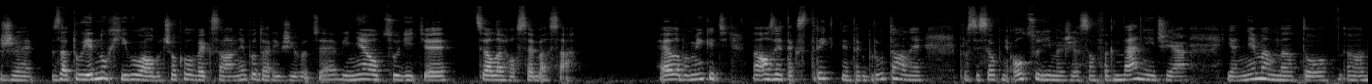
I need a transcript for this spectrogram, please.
že za tú jednu chybu alebo čokoľvek sa vám nepodarí v živote, vy neodsudíte celého seba sa. Hej, lebo my keď naozaj tak striktne, tak brutálne proste sa úplne odsudíme, že ja som fakt na nič, ja, ja nemám na to, uh,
